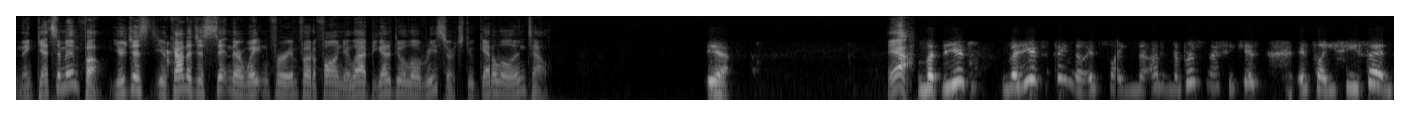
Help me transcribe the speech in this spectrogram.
And then get some info. You're just you're kind of just sitting there waiting for info to fall in your lap. You got to do a little research. Do get a little intel. Yeah. Yeah. But here's but here's the thing though. It's like the the person that she kissed. It's like she said,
